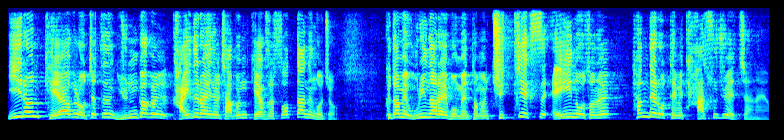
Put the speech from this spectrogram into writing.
이런 계약을 어쨌든 윤곽을 가이드라인을 잡은 계약서를 썼다는 거죠. 그다음에 우리나라의 모멘텀은 GTX A 노선을 현대로템이 다 수주했잖아요.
